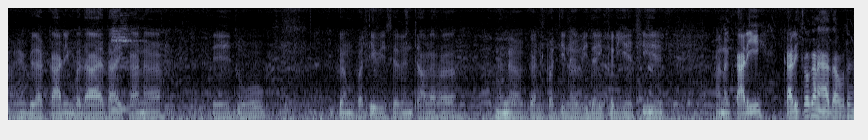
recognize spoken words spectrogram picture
અમે બધા કાળી બધા આવ્યા હતા એકાને. તે જુઓ ગણપતિ વિસર્જન ચાલે છે અને ગણપતિને વિદાય કરીએ છીએ. અને કાળી કાળી ચોકણ આવ્યા હતા આપણે?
